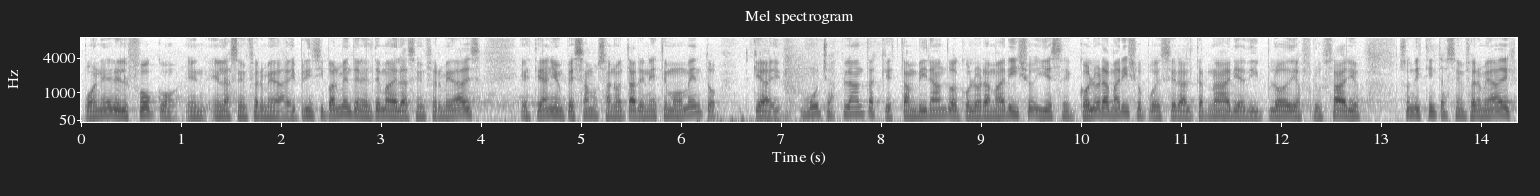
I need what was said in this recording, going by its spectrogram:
poner el foco en, las enfermedades. Y principalmente en el tema de las enfermedades, este año empezamos a notar en este momento que hay muchas plantas que están virando al color amarillo y ese color amarillo puede ser alternaria, diplodia, frusario. Son distintas enfermedades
